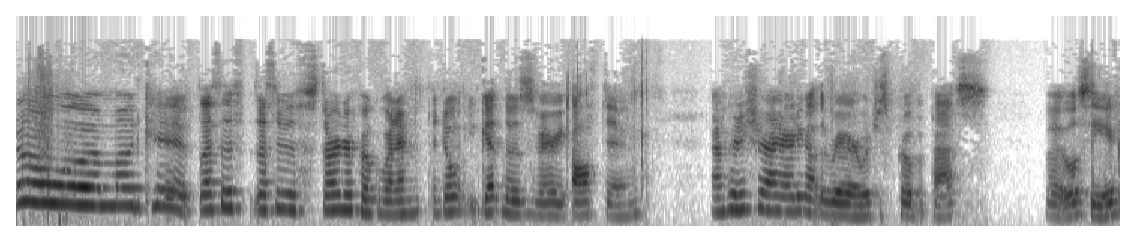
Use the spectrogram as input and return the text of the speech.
No, uh, Mudkip. That's a that's a starter Pokemon. I, don't get those very often. I'm pretty sure I already got the rare, which is Probopass. But we'll see.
